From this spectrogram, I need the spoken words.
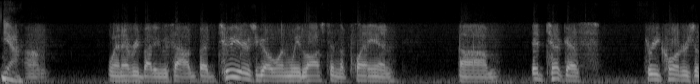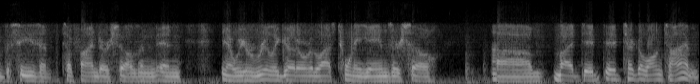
Yeah. Um, when everybody was out, but two years ago when we lost in the play-in, um, it took us three quarters of the season to find ourselves, and and you know we were really good over the last twenty games or so. Um, but it, it took a long time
